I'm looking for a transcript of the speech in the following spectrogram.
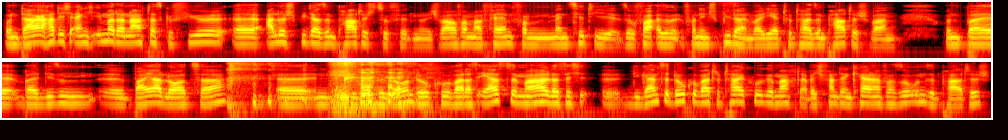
Und da hatte ich eigentlich immer danach das Gefühl, äh, alle Spieler sympathisch zu finden. Und ich war auf einmal Fan von Man City, so also von den Spielern, weil die halt total sympathisch waren. Und bei, bei diesem äh, Bayer Lorzer äh, in, in dieser Zone-Doku war das erste Mal, dass ich, äh, die ganze Doku war total cool gemacht, aber ich fand den Kerl einfach so unsympathisch.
